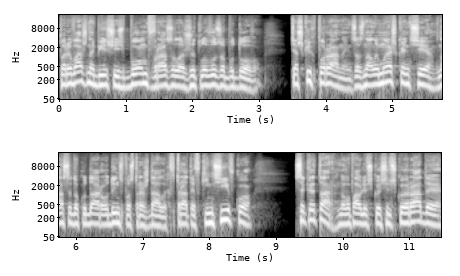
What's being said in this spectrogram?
Переважна більшість бомб вразила житлову забудову. Тяжких поранень зазнали мешканці. Внаслідок удару один з постраждалих втратив кінцівку. Секретар Новопавлівської сільської ради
